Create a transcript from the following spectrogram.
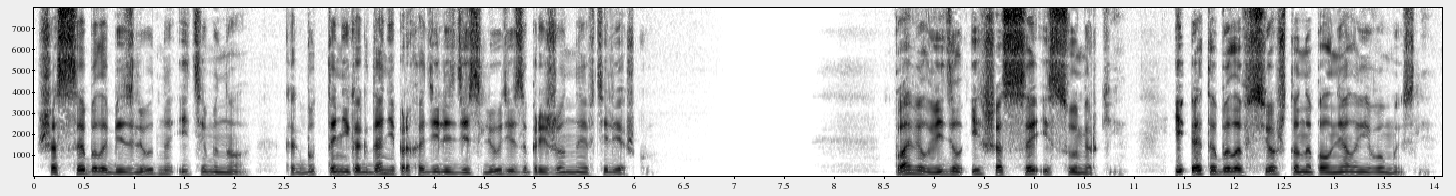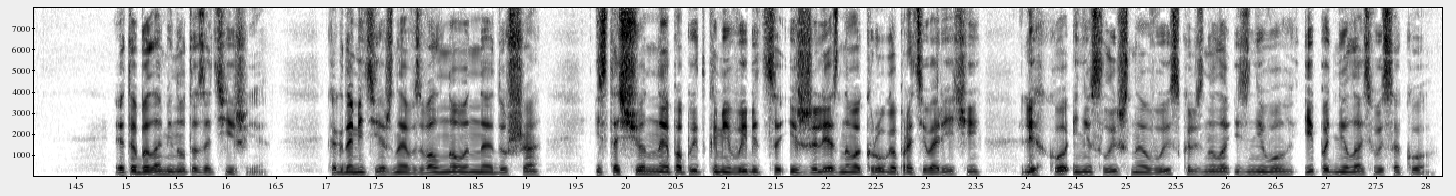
шоссе было безлюдно и темно, как будто никогда не проходили здесь люди, запряженные в тележку. Павел видел и шоссе, и сумерки, и это было все, что наполняло его мысли. Это была минута затишья, когда мятежная взволнованная душа, истощенная попытками выбиться из железного круга противоречий, легко и неслышно выскользнула из него и поднялась высоко —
